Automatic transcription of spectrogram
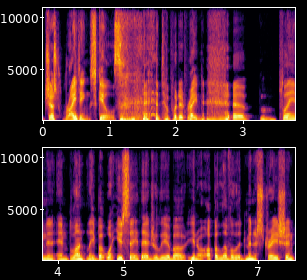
just writing skills to put it right uh, plain and, and, bluntly. But what you say there julie about you know upper level administration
